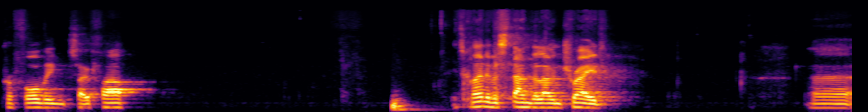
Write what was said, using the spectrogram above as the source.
performing so far. It's kind of a standalone trade. Uh,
